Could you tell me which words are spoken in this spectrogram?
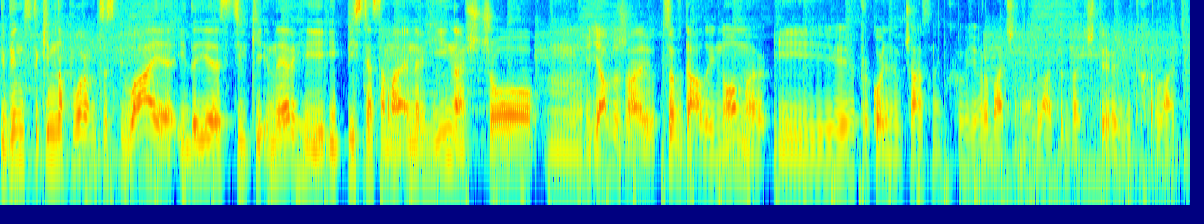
він з таким напором це співає і дає стільки енергії, і пісня сама енергійна, що я вважаю, це вдалий номер і прикольний учасник Євробачення 2024 від Хорватії.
